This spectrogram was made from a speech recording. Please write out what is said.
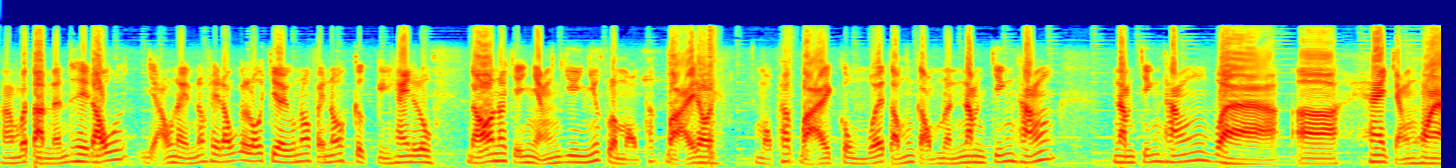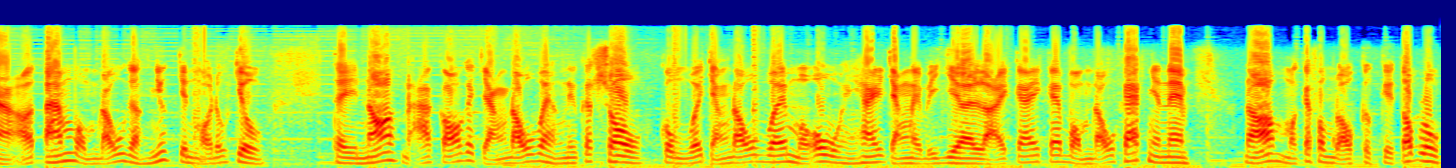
Thằng Bayern nó thi đấu dạo này nó thi đấu cái lối chơi của nó phải nói cực kỳ hay luôn. Đó nó chỉ nhận duy nhất là một thất bại thôi một thất bại cùng với tổng cộng là 5 chiến thắng 5 chiến thắng và uh, hai trận hòa ở 8 vòng đấu gần nhất trên mọi đấu trường. Thì nó đã có cái trận đấu với thằng Newcastle cùng với trận đấu với MU thì hai cái trận này bị dời lại cái cái vòng đấu khác nha anh em. Đó mà cái phong độ cực kỳ tốt luôn.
